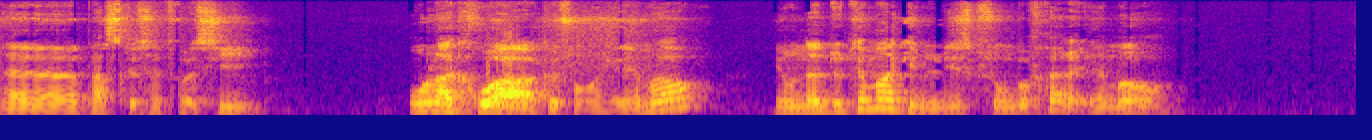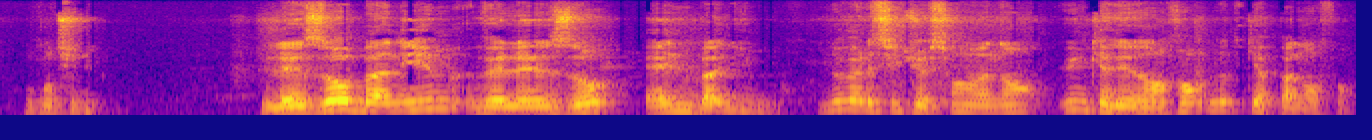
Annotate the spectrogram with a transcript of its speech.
euh, parce que cette fois-ci, on la croit que son mari est mort, et on a deux témoins qui nous disent que son beau-frère est mort. On continue. Les banim ve les en banim. Nouvelle situation maintenant, une qui a des enfants, l'autre qui n'a pas d'enfants.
